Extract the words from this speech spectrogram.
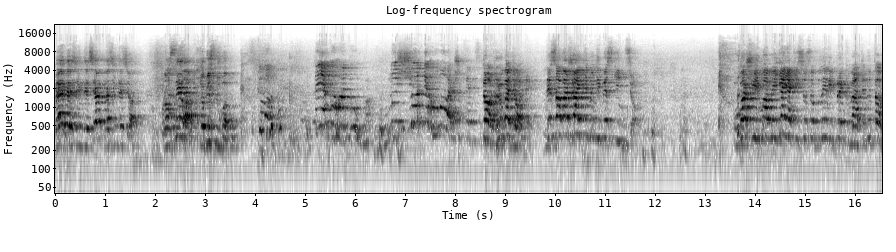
Метр 70 на 70. Просила, щоб із дуба був. Стоп! Та якого духа? Ну що ти говориш тебе? Так, громадяни, не заважайте мені без кінця. Вашої мами є якісь особливі прикмети, ну там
